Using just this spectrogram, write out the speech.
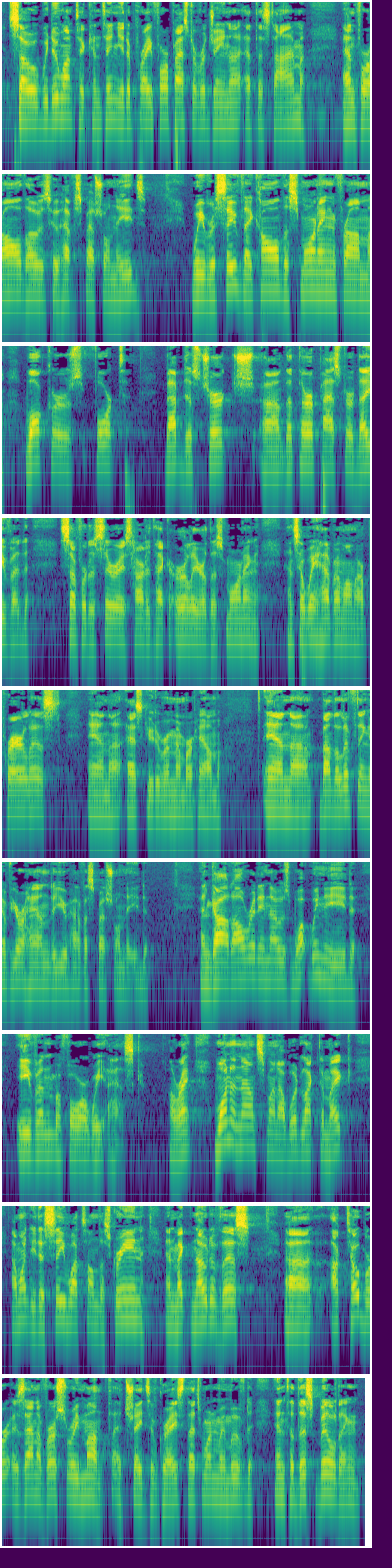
So we do want to continue to pray for Pastor Regina at this time and for all those who have special needs. We received a call this morning from Walker's Fort Baptist Church uh, that their pastor, David, suffered a serious heart attack earlier this morning, and so we have him on our prayer list and uh, ask you to remember him. And uh, by the lifting of your hand, do you have a special need? And God already knows what we need even before we ask. All right? One announcement I would like to make I want you to see what's on the screen and make note of this. Uh, October is anniversary month at Shades of Grace. That's when we moved into this building.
